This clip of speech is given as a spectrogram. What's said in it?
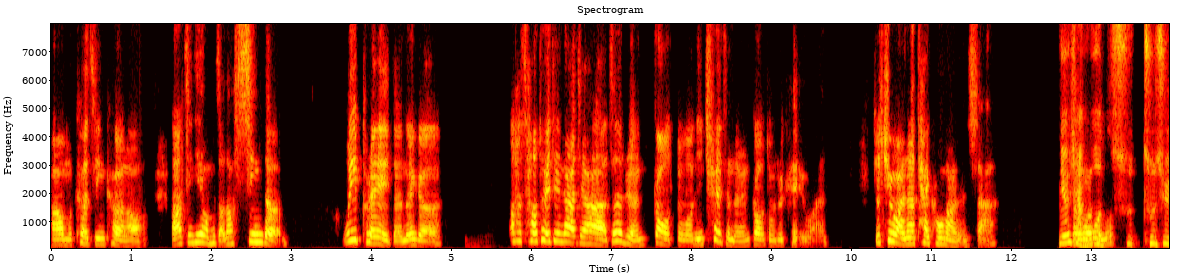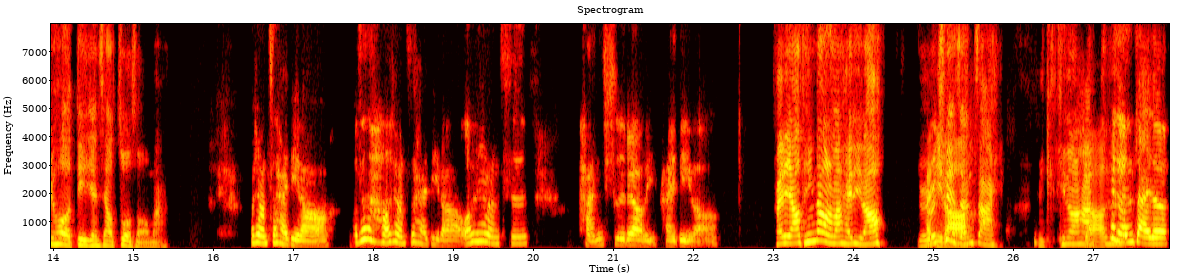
好，我们氪金氪咯，然后今天我们找到新的 WePlay 的那个，啊、哦，超推荐大家啊，这个人够多，你确诊的人够多就可以玩。就去玩那个太空狼人杀。你有想过出出去后的第一件事要做什么吗？我想吃海底捞，我真的好想吃海底捞，我很想吃韩式料理海底捞。海底捞听到了吗？海底捞有一个确诊仔，你听到他确诊仔的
